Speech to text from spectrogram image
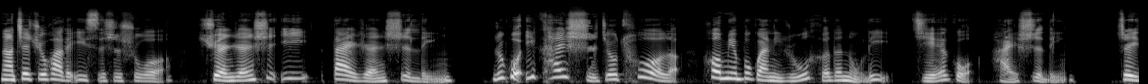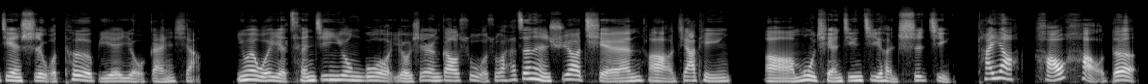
那这句话的意思是说，选人是一。带人是零，如果一开始就错了，后面不管你如何的努力，结果还是零。这件事我特别有感想，因为我也曾经用过。有些人告诉我说，他真的很需要钱啊，家庭啊，目前经济很吃紧，他要好好的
